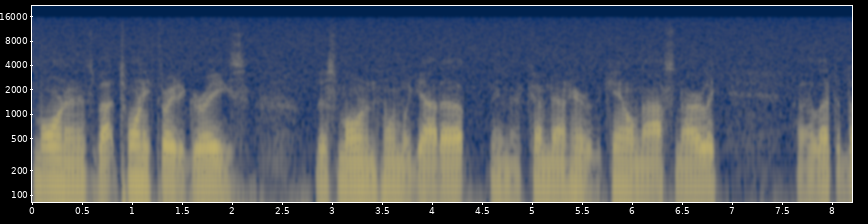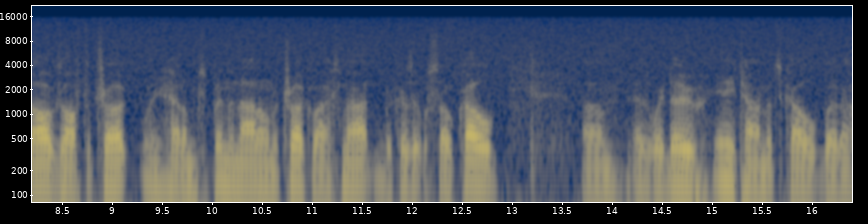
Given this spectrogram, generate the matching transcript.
morning. It's about 23 degrees this morning when we got up and uh, come down here to the kennel nice and early. Uh, let the dogs off the truck. We had them spend the night on the truck last night because it was so cold, um, as we do anytime it's cold. But uh,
